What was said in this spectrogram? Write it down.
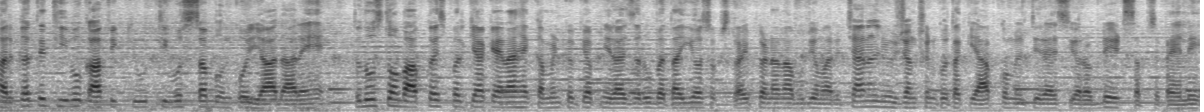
हरकतें थी वो काफ़ी क्यूट थी, वो सब उनको याद आ रहे हैं। तो दोस्तों, अब आपका इस पर क्या कहना है कमेंट करके अपनी राय ज़रूर बताइए और सब्सक्राइब करना ना भूलिए हमारे चैनल न्यूज़ जंक्शन को, ताकि आपको मिलती रहे ऐसी और अपडेट सबसे पहले।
